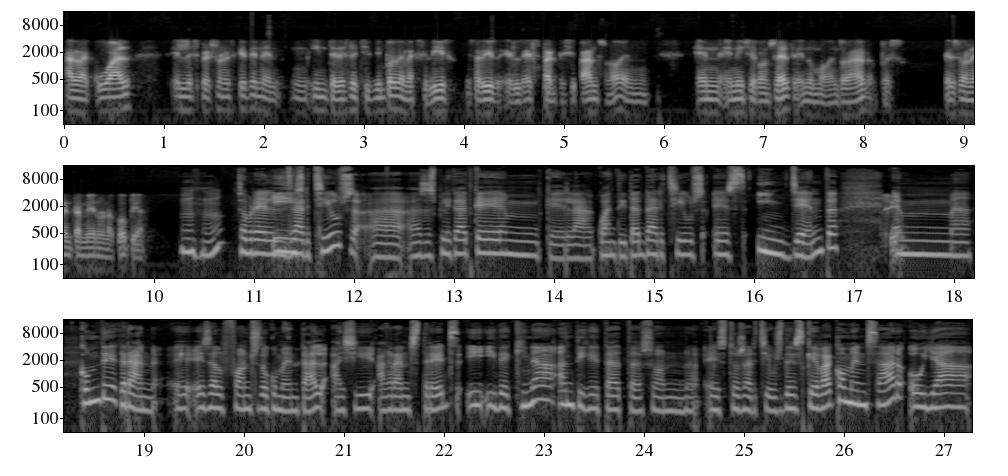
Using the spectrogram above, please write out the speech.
a la qual les persones que tenen interès legítim poden accedir, és a dir, els participants no? en, en, en aquest concert, en un moment donat, pues, els donen també una còpia. Uh -huh. Sobre els I... arxius, uh, has explicat que, que la quantitat d'arxius és ingent. Sí. Um, com de gran eh, és el fons documental, així a grans trets, i, i de quina antiguitat són estos arxius? Des que va començar o ja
